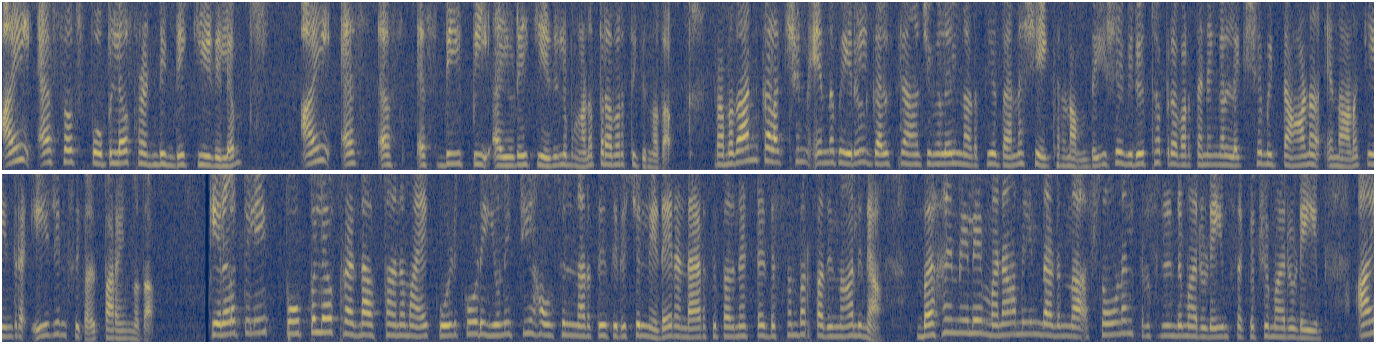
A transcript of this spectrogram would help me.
ഐ എഫ് എഫ് പോപ്പുലർ ഫ്രണ്ടിന്റെ കീഴിലും I S F S B P ഐയുടെ കീഴിലുമാണ് പ്രവർത്തിക്കുന്നത്. റമദാൻ കളക്ഷൻ എന്ന പേരിൽ ഗൾഫ് രാജ്യങ്ങളിൽ നടത്തിയ ധനശേഖരണം ദേശവിരുദ്ധ പ്രവർത്തനങ്ങൾ ലക്ഷ്യമിട്ടാണ് എന്നാണ് കേന്ദ്ര ഏജൻസികൾ പറയുന്നത്. കേരളത്തിലെ പോപ്പുലർ ഫ്രണ്ട് ആസ്ഥാനമായ കോഴിക്കോട് യൂണിറ്റി ഹൗസിൽ നടത്തിയ തിരച്ചിലിനിടെ രണ്ടായിരത്തി പതിനെട്ട് ഡിസംബർ പതിനാലിന് ബഹ്റൈനിലെ മനാമയിൽ നടന്ന സോണൽ പ്രസിഡന്റുമാരുടെയും സെക്രട്ടറിമാരുടെയും ഐ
